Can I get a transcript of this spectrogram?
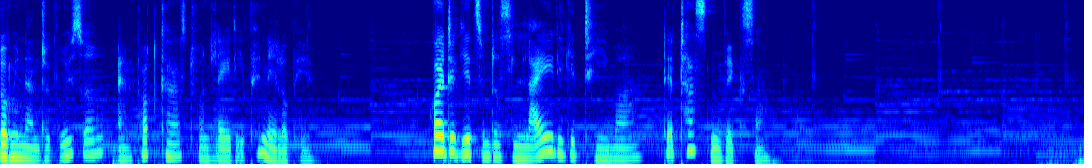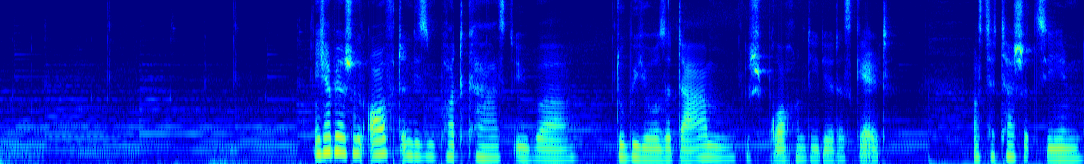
Dominante Grüße, ein Podcast von Lady Penelope. Heute geht es um das leidige Thema der Tastenwichser. Ich habe ja schon oft in diesem Podcast über dubiose Damen gesprochen, die dir das Geld aus der Tasche ziehen,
